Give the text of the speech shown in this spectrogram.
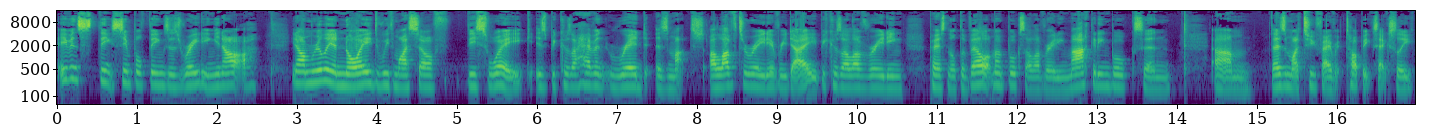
Even think simple things as reading. You know, you know, I'm really annoyed with myself this week is because I haven't read as much. I love to read every day because I love reading personal development books. I love reading marketing books, and um, those are my two favorite topics actually.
